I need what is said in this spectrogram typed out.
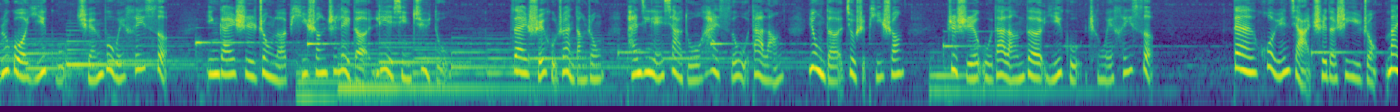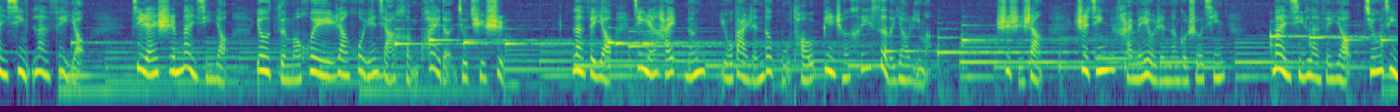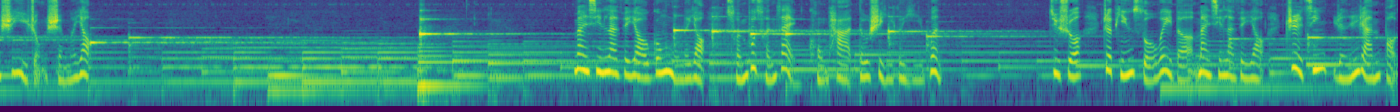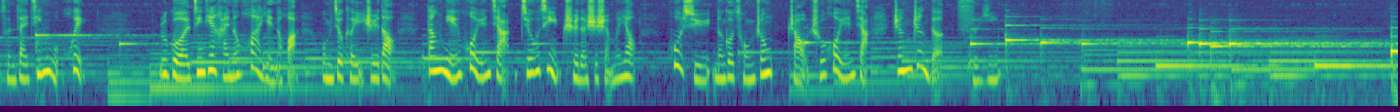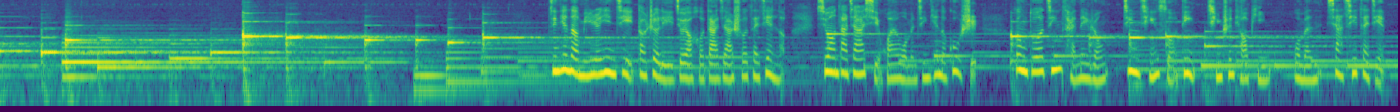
如果遗骨全部为黑色，应该是中了砒霜之类的烈性剧毒。在《水浒传》当中，潘金莲下毒害死武大郎，用的就是砒霜，致使武大郎的遗骨成为黑色。但霍元甲吃的是一种慢性烂肺药，既然是慢性药，又怎么会让霍元甲很快的就去世？烂肺药竟然还能有把人的骨头变成黑色的药力吗？事实上，至今还没有人能够说清，慢性烂肺药究竟是一种什么药。慢性烂肺药功能的药存不存在，恐怕都是一个疑问。据说这瓶所谓的慢性烂肺药，至今仍然保存在精武会。如果今天还能化验的话，我们就可以知道，当年霍元甲究竟吃的是什么药，或许能够从中找出霍元甲真正的死因。的名人印记到这里就要和大家说再见了，希望大家喜欢我们今天的故事，更多精彩内容敬请锁定青春调频，我们下期再见。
